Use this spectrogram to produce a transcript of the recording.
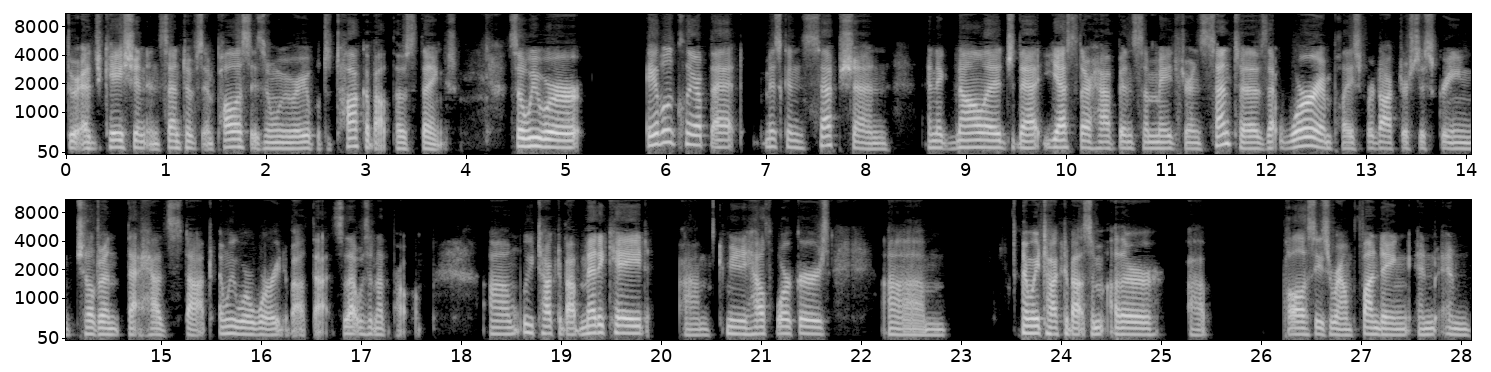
through education, incentives, and policies, and we were able to talk about those things. So we were able to clear up that misconception and acknowledge that yes, there have been some major incentives that were in place for doctors to screen children that had stopped, and we were worried about that. So that was another problem. Um, we talked about Medicaid um, community health workers. Um, and we talked about some other uh, policies around funding and, and,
